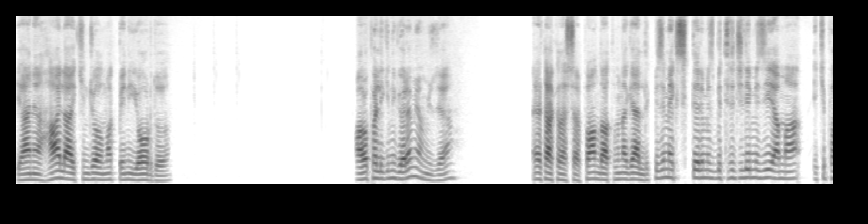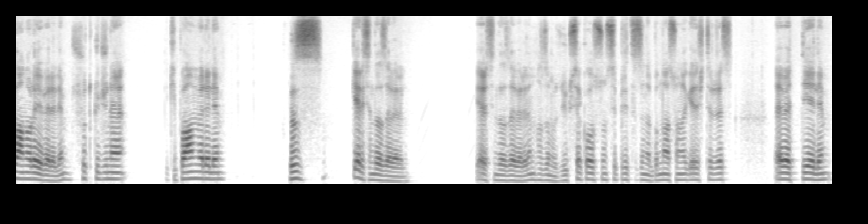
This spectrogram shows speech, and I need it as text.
Yani hala ikinci olmak beni yordu. Avrupa Ligi'ni göremiyor muyuz ya? Evet arkadaşlar puan dağıtımına geldik. Bizim eksiklerimiz bitiriciliğimiz iyi ama 2 puan oraya verelim. Şut gücüne 2 puan verelim. Hız gerisini de hıza verelim. Gerisini de hıza verelim. Hızımız yüksek olsun. Sprint hızını bundan sonra geliştiririz. Evet diyelim.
